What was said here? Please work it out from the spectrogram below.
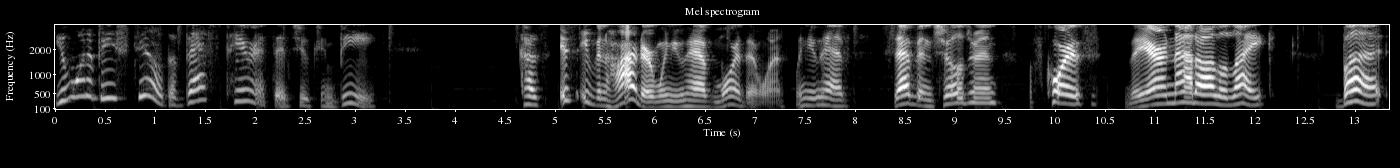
you want to be still the best parent that you can be. Because it's even harder when you have more than one. When you have seven children, of course, they are not all alike, but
